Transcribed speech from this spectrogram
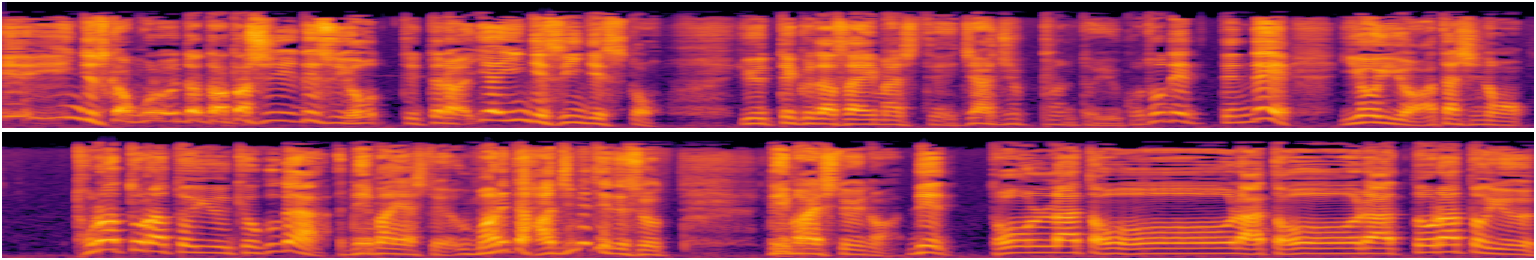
えいいんですか？これ、だって私ですよって言ったら、いや、いいんです、いいんです、と言ってくださいまして、じゃあ10分ということでってんで、いよいよ私のトラトラという曲が出囃子という、生まれて初めてですよ。出囃子というのは。で、トラトラトラトラという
